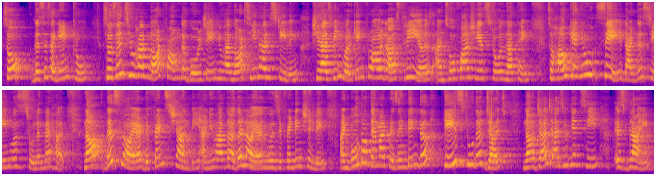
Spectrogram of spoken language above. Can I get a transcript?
So this is again true. So since you have not found the gold chain, you have not seen her stealing, she has been working for last 3 years and so far she has stole nothing. So how can you say that this chain was stolen by her? Now this lawyer defends Shanti and you have the other lawyer who is defending Shinde and both of them are presenting the case to the judge. Now judge as you can see is blind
